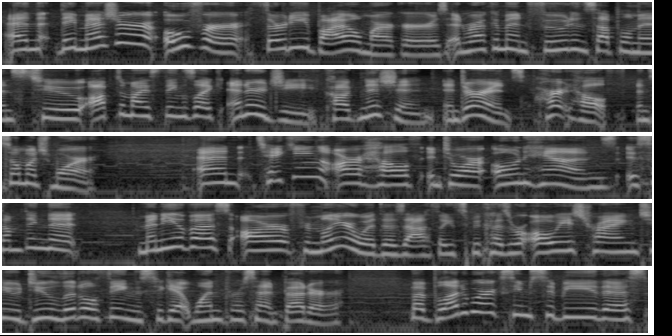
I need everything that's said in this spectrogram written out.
And they measure over 30 biomarkers and recommend food and supplements to optimize things like energy, cognition, endurance, heart health, and so much more. And taking our health into our own hands is something that many of us are familiar with those athletes because we're always trying to do little things to get 1% better. But blood work seems to be this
